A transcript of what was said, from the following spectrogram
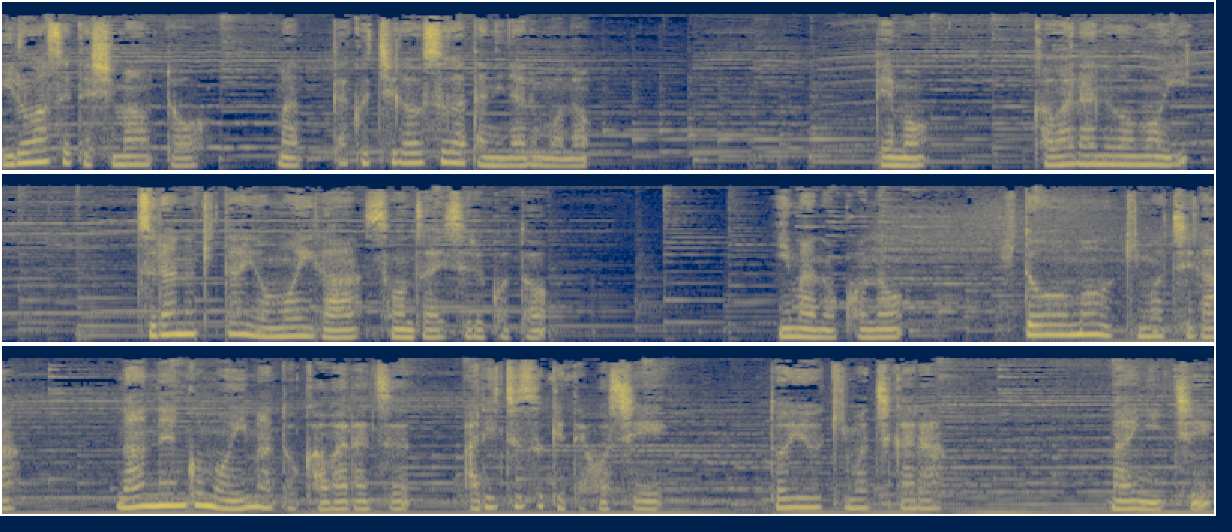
色あせてしまうと全く違う姿になるもの。でも変わらぬ思い貫きたい思いが存在すること。今のこの人を思う気持ちが何年後も今と変わらずあり続けてほしいという気持ちから毎日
